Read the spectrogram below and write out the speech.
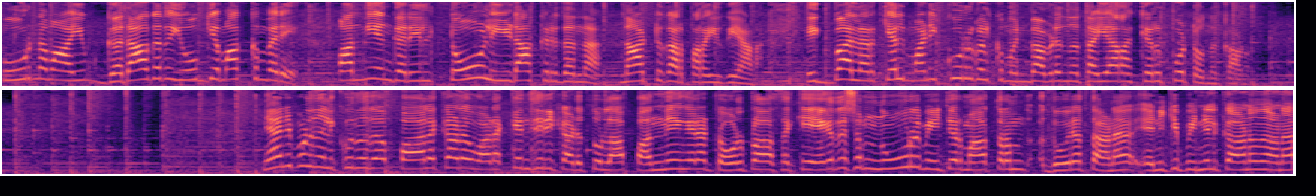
പൂർണമായും ഗതാഗത യോഗ്യമാക്കും വരെ പന്നിയങ്കരയിൽ ടോൾ ഈടാക്കരുതെന്ന് നാട്ടുകാർ പറയുകയാണ്. ഇക്ബാൽ അർക്കൽ മണിക്കൂറുകൾക്ക് മുൻപ് അവിടെ നിന്ന് തയ്യാറാക്കിയ റിപ്പോർട്ട് ഒന്ന് കാണും. ഞാനിപ്പോൾ നിൽക്കുന്നത് പാലക്കാട് വടക്കഞ്ചേരിക്ക് അടുത്തുള്ള പന്നിയങ്കര ടോൾ പ്ലാസയ്ക്ക് ഏകദേശം നൂറ് മീറ്റർ മാത്രം ദൂരത്താണ് എനിക്ക് പിന്നിൽ കാണുന്നതാണ്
